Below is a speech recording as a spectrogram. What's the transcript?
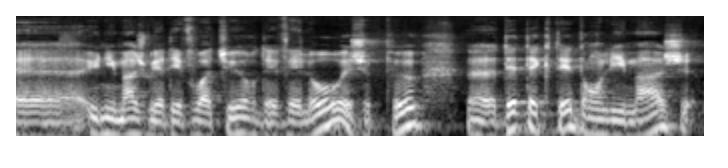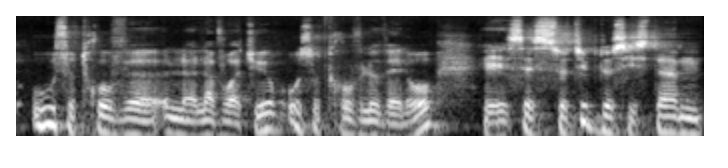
euh, une image où il y a des voitures, des vélos, et je peux euh, détecter dans l'image où se trouve euh, la, voiture, où se trouve le vélo. Et ce type de systèmes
